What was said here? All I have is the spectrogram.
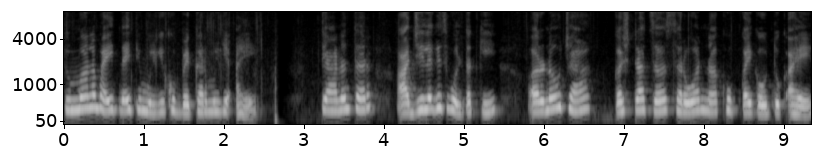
तुम्हाला माहीत नाही ती मुलगी खूप बेकार मुलगी आहे. त्यानंतर आजी लगेच बोलतात की अर्णवच्या कष्टाचं सर्वांना खूप काही कौतुक आहे.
